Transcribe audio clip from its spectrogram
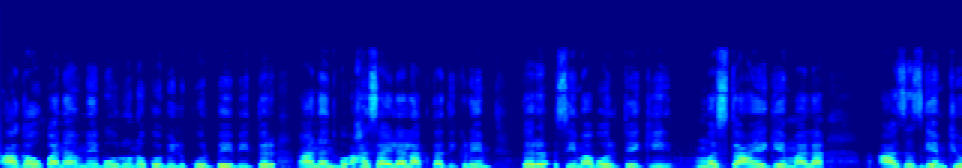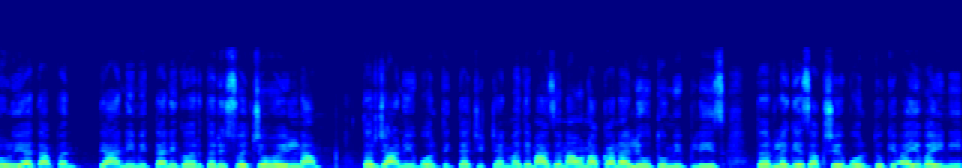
आगाऊपणाने बोलू नको बिलकुल बेबी तर आनंद हसायला लागतात इकडे. तर सीमा बोलते की मस्त आहे गेम मला आजच गेम खेळूयात आपण. त्यानिमित्ताने घर तरी स्वच्छ होईल ना. तर जान्हवी बोलते त्या चिठ्ठ्यांमध्ये माझं नाव नका ना लिहू तुम्ही प्लीज तर लगेच अक्षय बोलतो की ऐ वहिनी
